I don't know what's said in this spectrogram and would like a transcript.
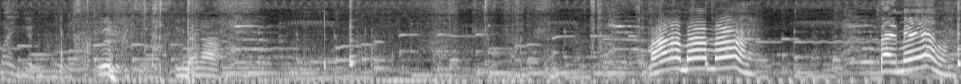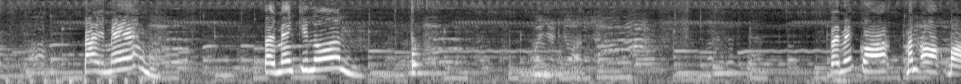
ไม่เห็นผลจริงไหมน่ะมามามาไต่แมงไต่แมงไต่แมงกินนน ไต่แมงกอกมันออกบ่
